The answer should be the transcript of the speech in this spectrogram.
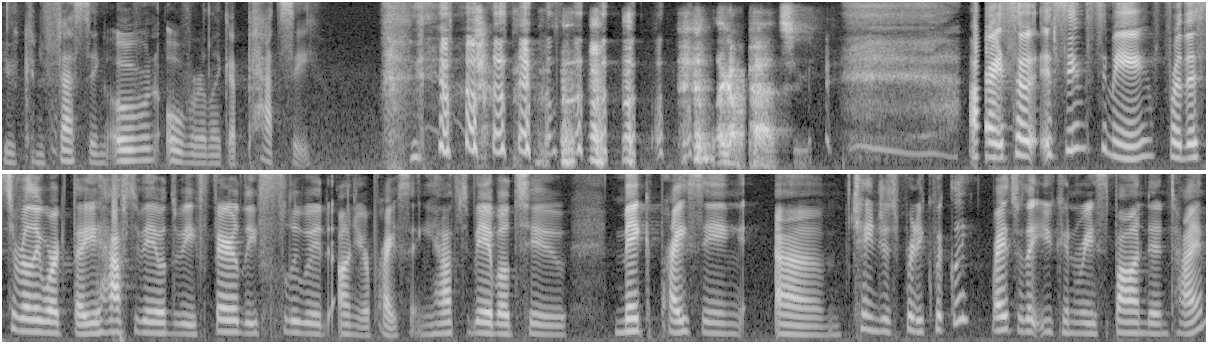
You're confessing over and over like a patsy. like a patsy. All right, so it seems to me for this to really work, though, you have to be able to be fairly fluid on your pricing. You have to be able to make pricing um, changes pretty quickly, right, so that you can respond in time.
